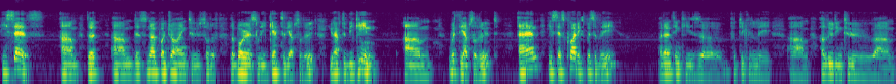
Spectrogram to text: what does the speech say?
he says um, that um, there's no point trying to sort of laboriously get to the absolute. You have to begin um, with the absolute. And he says quite explicitly, I don't think he's uh, particularly um, alluding to um,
